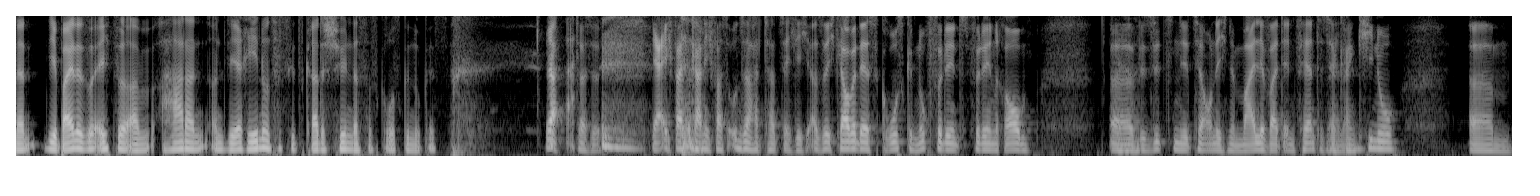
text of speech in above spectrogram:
dann wir beide so echt so am Hadern und wir reden uns das jetzt gerade schön, dass das groß genug ist. ja, das ist, ja, ich weiß gar nicht, was unser hat tatsächlich. Also ich glaube, der ist groß genug für den, für den Raum. Äh, Wir sitzen jetzt ja auch nicht eine Meile weit entfernt, das ist ja Nein, kein nein. Kino. Ähm,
